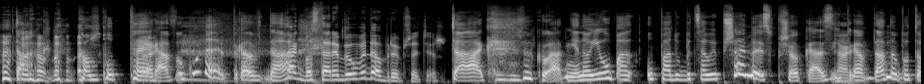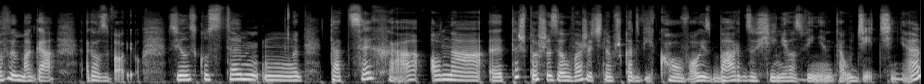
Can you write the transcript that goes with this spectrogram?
tak, komputera w ogóle, prawda? Tak, bo stary byłby dobry przecież. Tak, dokładnie. No i upa- upadłby cały przemysł przy okazji, Tak. prawda? No bo to wymaga rozwoju. W związku z tym mm, ta cecha, ona e, też proszę zauważyć, na przykład wiekowo jest bardzo silnie rozwinięta u dzieci, nie?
